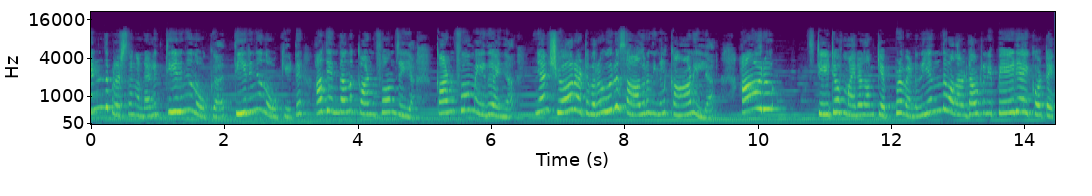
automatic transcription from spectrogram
എന്ത് പ്രശ്നം കണ്ടാലും തിരിഞ്ഞു നോക്കുക. തിരിഞ്ഞു നോക്കിയിട്ട് അതെന്താണെന്ന് കൺഫേം ചെയ്യുക. കൺഫേം ചെയ്ത് കഴിഞ്ഞാൽ ഞാൻ ഷുവർ ആയിട്ട് പറയും ഒരു സാധനം നിങ്ങൾ കാണില്ല. ആ ഒരു സ്റ്റേറ്റ് ഓഫ് മൈൻഡാണ് നമുക്ക് എപ്പോഴും വേണ്ടത്. എന്ത് വന്നാലും ഡൗട്ട് ഉണ്ടെങ്കിൽ പേടിയായിക്കോട്ടെ.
